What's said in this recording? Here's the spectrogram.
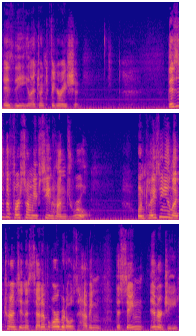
is the electron configuration. This is the first time we've seen Hund's rule. When placing electrons in a set of orbitals having the same energy,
